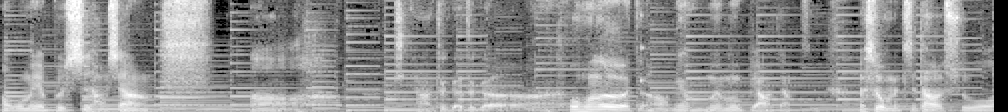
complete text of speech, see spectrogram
哦，我们也不是好像啊啊这个这个浑浑噩噩的哈，没有没有目标这样子，而是我们知道说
